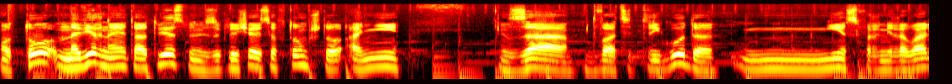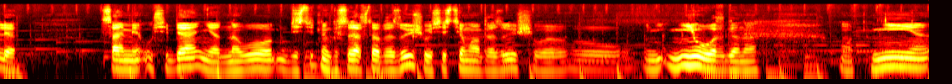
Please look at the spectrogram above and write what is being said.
вот, то, наверное, эта ответственность заключается в том, что они за 23 года не сформировали сами у себя ни одного действительно государствообразующего, системообразующего ни органа. Вот, не,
